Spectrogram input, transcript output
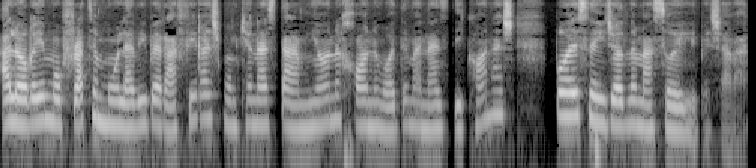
علاقه مفرط مولوی به رفیقش ممکن است در میان خانواده و نزدیکانش باعث ایجاد مسائلی بشود.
